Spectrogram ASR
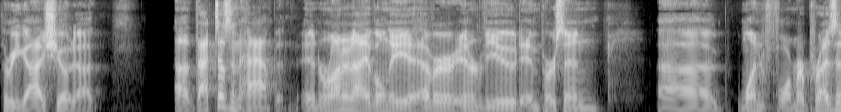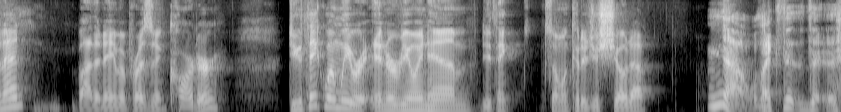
three guys showed up. Uh, that doesn't happen. And Ron and I have only ever interviewed in person uh, one former president by the name of President Carter. Do you think when we were interviewing him, do you think someone could have just showed up? No, like the, the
